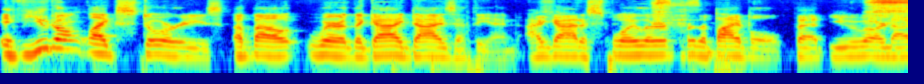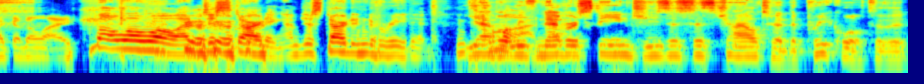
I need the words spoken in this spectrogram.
if you don't like stories about where the guy dies at the end, I got a spoiler for the Bible that you are not going to like. Whoa, whoa, whoa! I'm just starting. I'm just starting to read it. Yeah, Come but on. we've never seen Jesus's childhood, the prequel to the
